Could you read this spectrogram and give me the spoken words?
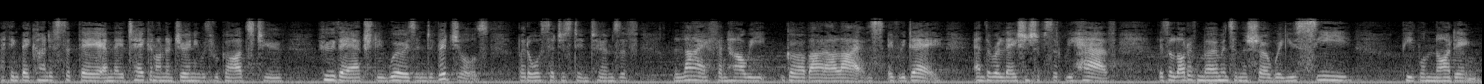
I think they kind of sit there and they're taken on a journey with regards to who they actually were as individuals, but also just in terms of life and how we go about our lives every day and the relationships that we have. There's a lot of moments in the show where you see people nodding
